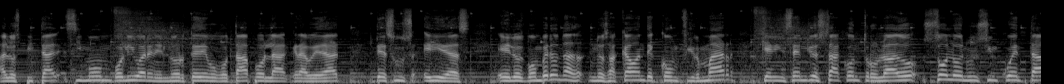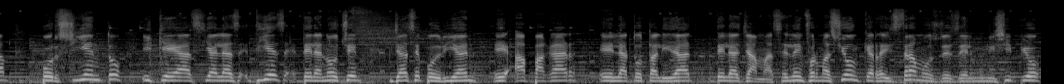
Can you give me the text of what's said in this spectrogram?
al hospital Simón Bolívar en el norte de Bogotá por la gravedad de sus heridas. Eh, los bomberos nos acaban de confirmar que el incendio está controlado solo en un 50% y que hacia las 10 de la noche ya se podrían eh, apagar eh, la totalidad de las llamas. Es la información que registramos desde el municipio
